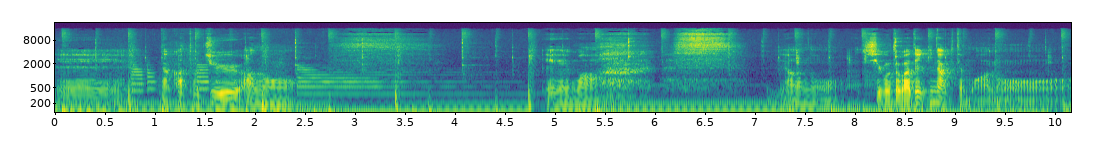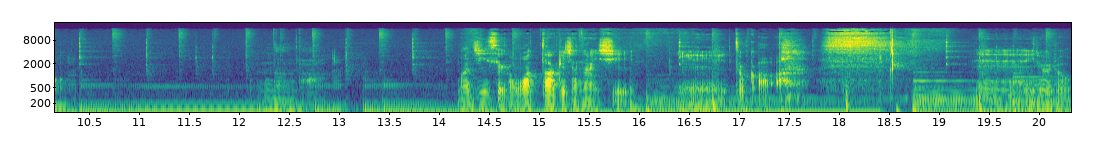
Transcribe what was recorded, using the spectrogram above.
えー、なんか途中あのえー、まああの仕事ができなくてもあのなんだ、まあ、人生が終わったわけじゃないし、えー、とか、えー、いろいろ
